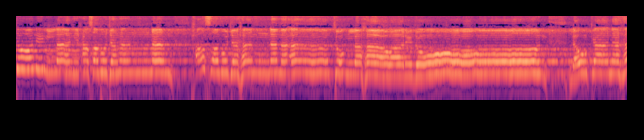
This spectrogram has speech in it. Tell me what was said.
دون الله حصب جهنم. حصب جهنم أنتم لها واردون. لو كان هؤلاء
